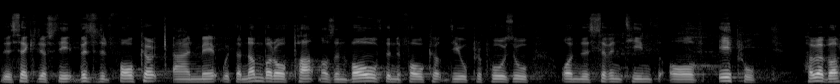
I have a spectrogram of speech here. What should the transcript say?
The Secretary of State visited Falkirk and met with a number of partners involved in the Falkirk deal proposal on the 17th of April. However,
